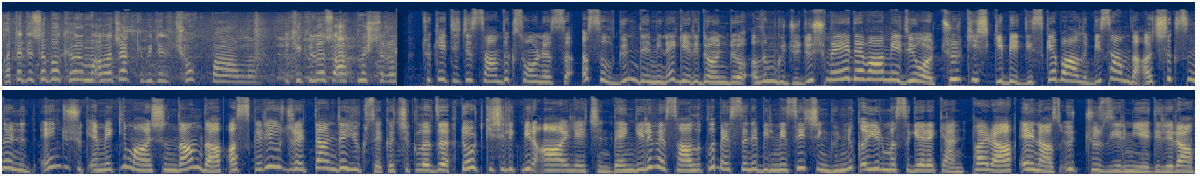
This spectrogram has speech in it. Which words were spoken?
Patatese bakıyorum alacak gibi değil. Çok pahalı. 2 kilosu 60 lira. Tüketici sandık sonrası asıl gündemine geri döndü. Alım gücü düşmeye devam ediyor. Türk İş gibi diske bağlı BİSAM'da açlık sınırının en düşük emekli maaşından da asgari ücretten de yüksek açıkladı. 4 kişilik bir aile için dengeli ve sağlıklı beslenebilmesi için günlük ayırması gereken para en az 327 lira.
